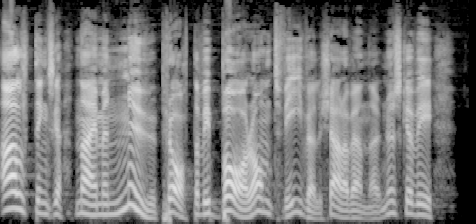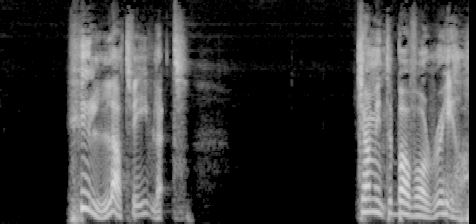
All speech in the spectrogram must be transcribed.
Allting ska, nej men nu pratar vi bara om tvivel, kära vänner. Nu ska vi hylla tvivlet. Kan vi inte bara vara real?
